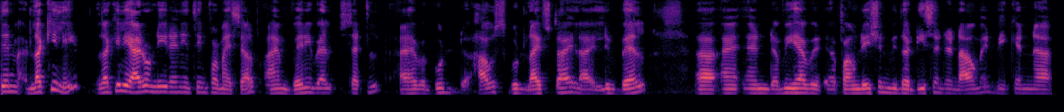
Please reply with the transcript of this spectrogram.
Then, luckily, luckily, I don't need anything for myself. I'm very well settled. I have a good house, good lifestyle. I live well, uh, and we have a foundation with a decent endowment. We can uh,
